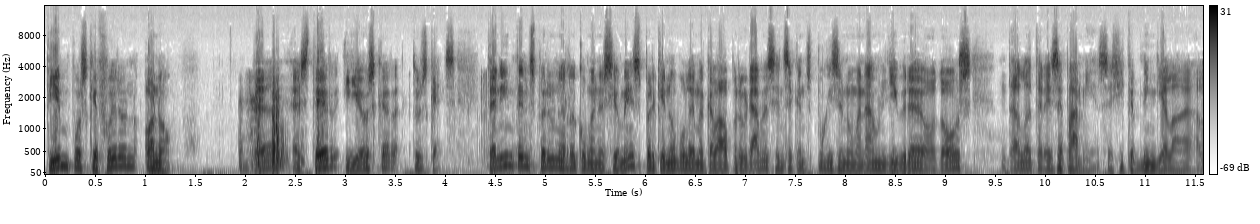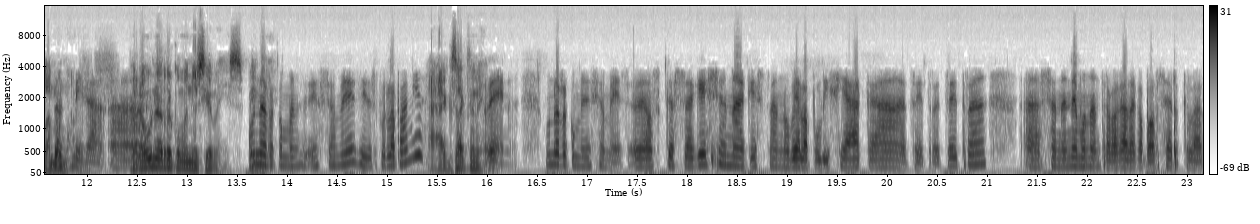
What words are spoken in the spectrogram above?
Tiempos que fueron o no de Esther i Òscar Tusquets. Tenim temps per una recomanació més perquè no volem acabar el programa sense que ens puguis anomenar un llibre o dos de la Teresa Pàmies, així que et vingui a la, a la Doncs memòria. mira, ah, Però una recomanació més. Una Vinga. recomanació més i després la Pàmies? Ah, exactament. Bé, una recomanació més. Els que segueixen aquesta novel·la policiaca, etc etc, eh, se n'anem una altra vegada cap al cercle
